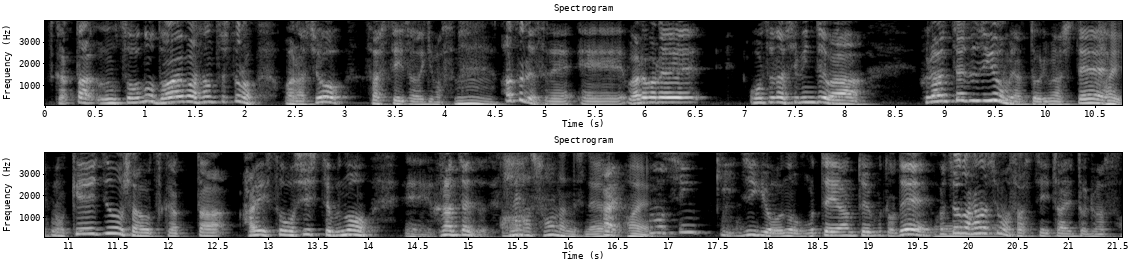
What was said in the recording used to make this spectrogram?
使った運送のドライバーさんとしてのお話をさせていただきます。うん。あとですね、えー我々、おもてなし便では、フランチャイズ事業もやっておりまして、はいこの軽自動車を使った配送システムの、えーフランチャイズですね。ああ、そうなんですね。はい。はいこ。の新規事業のご提案ということで、こちらの話もさせていただいております。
